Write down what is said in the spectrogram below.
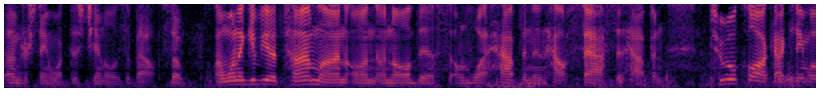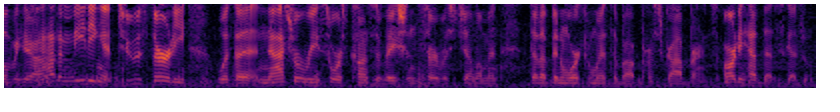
understand what this channel is about so I want to give you a timeline on on all this on what happened and how fast it happened two o'clock I came over here I had a meeting at 2:30 with a natural resource conservation service gentleman that I've been working with about prescribed burns already had that scheduled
